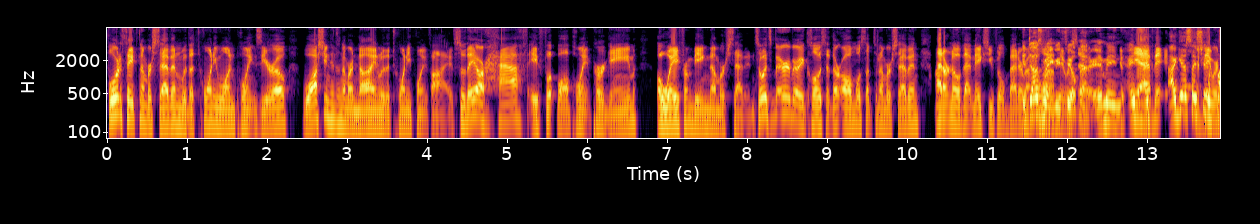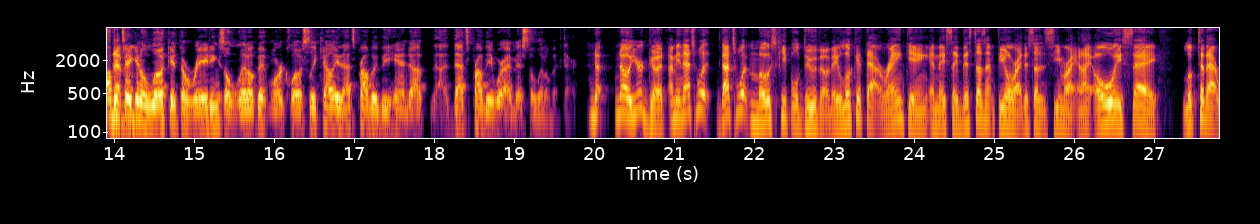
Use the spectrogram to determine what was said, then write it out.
Florida State's number seven with a 21.0. Washington's number nine with a 20.5. So they are half a football point per game away from being number seven. So it's very, very close that they're almost up to number seven. I don't know if that makes you feel better. It does make me feel better. I mean, if, yeah, I, they, I, guess I should have probably seven. taken a look at the ratings a little bit more closely, Kelly. That's probably be hand up. That's probably where I missed a little bit there. No, no, you're good. I mean, that's what that's what most people do though. They look at that ranking and they say this doesn't feel right. This doesn't seem right. And I always say look to that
